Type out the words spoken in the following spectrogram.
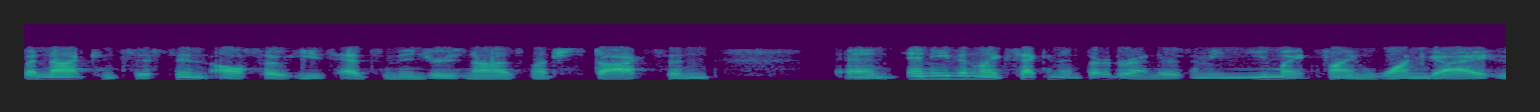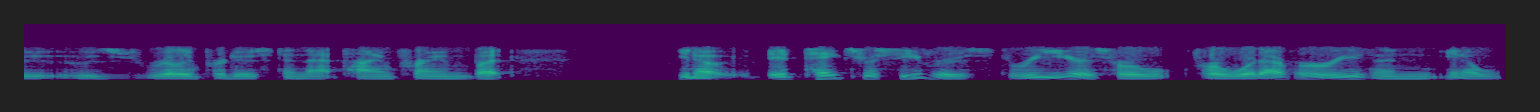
but not consistent. Also, he's had some injuries, not as much as Doctson and and even like second and third rounders. I mean, you might find one guy who who's really produced in that time frame, but you know, it takes receivers three years for for whatever reason. You know,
